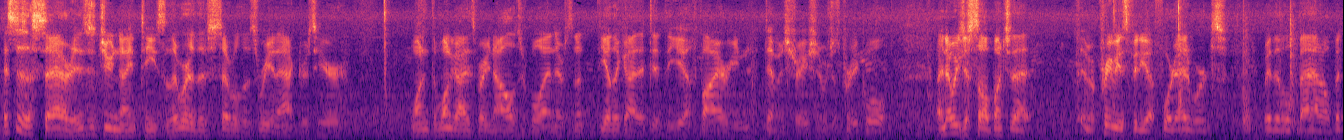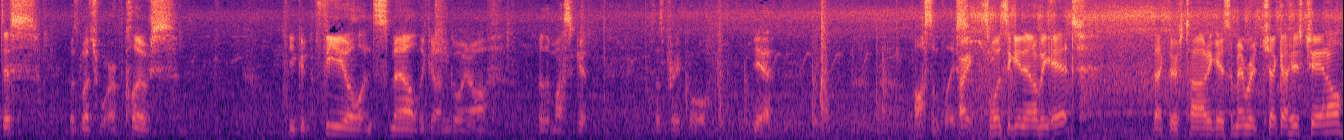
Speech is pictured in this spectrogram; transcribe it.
This is a Saturday. This is June 19th, so there were the, several of those reenactors here. One, the one guy is very knowledgeable, and there's the other guy that did the uh, firing demonstration, which is pretty cool. I know we just saw a bunch of that in a previous video at Fort Edwards with a little battle, but this was much more up close. You could feel and smell the gun going off, or the musket. So that's pretty cool. Yeah. Awesome place. All right, so once again, that'll be it. Back there's Todd again. So remember to check out his channel,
